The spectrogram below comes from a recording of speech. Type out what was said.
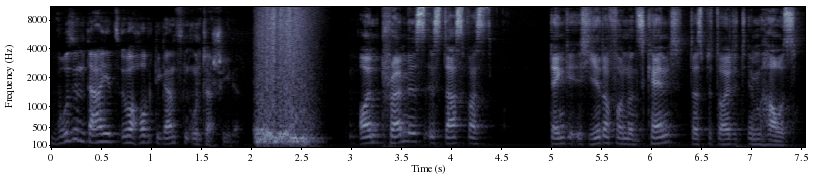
Wo sind da jetzt überhaupt die ganzen Unterschiede? On-Premise ist das, was, denke ich, jeder von uns kennt. Das bedeutet im Haus.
